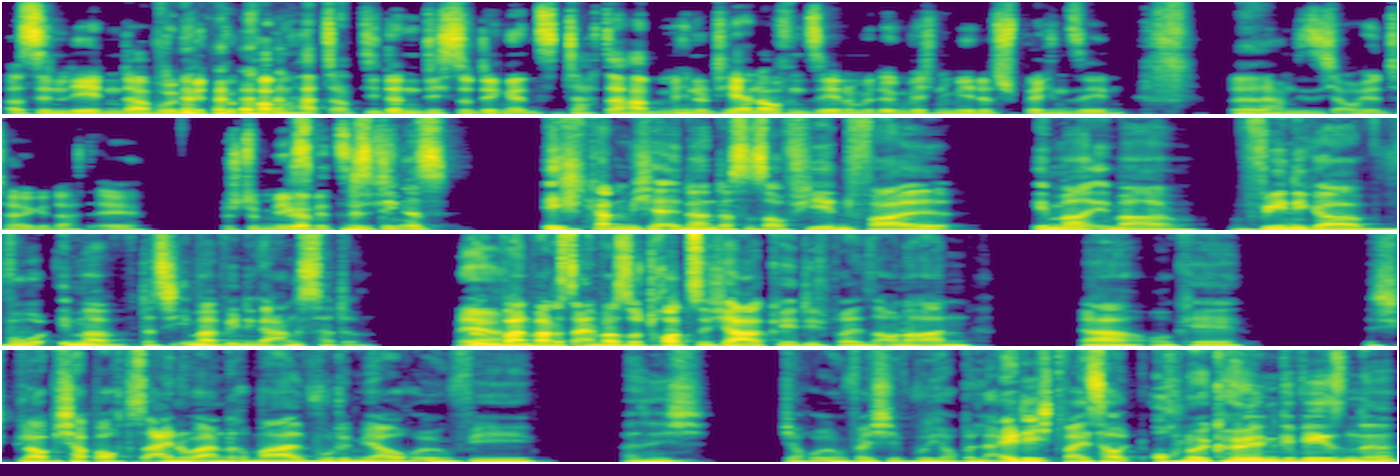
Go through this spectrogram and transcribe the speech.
aus den Läden da wohl mitbekommen hat, ob die dann dich so den ganzen Tag da haben hin und her laufen sehen und mit irgendwelchen Mädels sprechen sehen. Äh, Da haben die sich auch ihren Teil gedacht, ey, bestimmt mega das, witzig. das Ding ist, ich kann mich erinnern, dass es auf jeden Fall immer, immer weniger, wo immer, dass ich immer weniger Angst hatte. Ja. Irgendwann war das einfach so trotzig, ja, okay, die sprechen es auch noch an. Ja, okay. Ich glaube, ich habe auch das eine oder andere Mal wurde mir auch irgendwie, weiß nicht, ich auch irgendwelche, wurde ich auch beleidigt, weil es halt auch Neukölln gewesen, ne?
